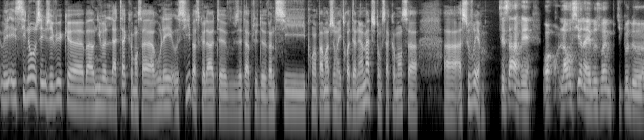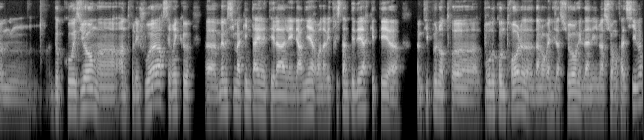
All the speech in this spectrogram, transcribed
Mais et sinon, j'ai vu que bah, au niveau de l'attaque commence à rouler aussi parce que là, vous êtes à plus de 26 points par match dans les trois derniers matchs, donc ça commence à s'ouvrir. C'est ça, mais là aussi, on avait besoin un petit peu de, de cohésion euh, entre les joueurs. C'est vrai que euh, même si McIntyre était là l'année dernière, on avait Tristan Teder qui était euh, un petit peu notre tour de contrôle dans l'organisation et dans l'animation offensive.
